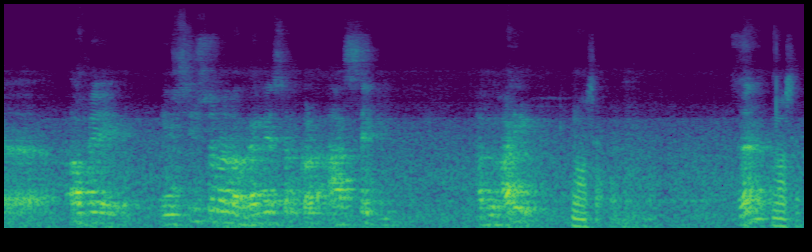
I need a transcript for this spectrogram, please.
uh, of a institution or organization called RCET? Have you heard it? no sir Huh? no sir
